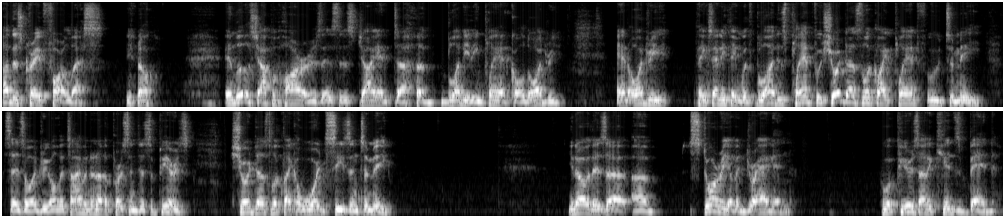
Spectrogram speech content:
Others crave far less, you know? In Little Shop of Horrors, there's this giant uh, blood eating plant called Audrey. And Audrey thinks anything with blood is plant food. Sure does look like plant food to me, says Audrey all the time, and another person disappears. Sure does look like award season to me. You know, there's a, a story of a dragon who appears on a kid's bed.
